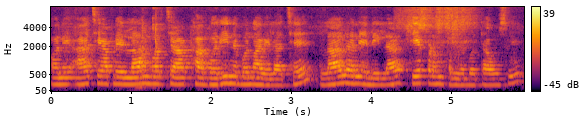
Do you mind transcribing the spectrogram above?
અને આ છે આપણે લાલ મરચાં આખા ભરીને બનાવેલા છે. લાલ અને લીલા, તે પણ હું તમને બતાવું છું.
